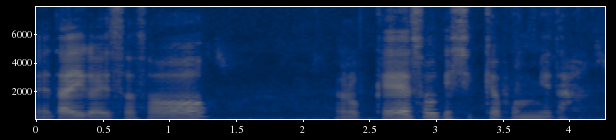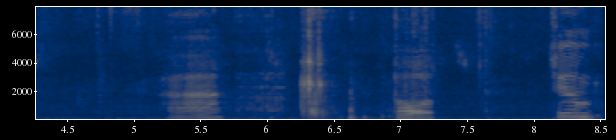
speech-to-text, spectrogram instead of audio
몇 아이가 있어서 이렇게 소개시켜 봅니다. 아, 또 지금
